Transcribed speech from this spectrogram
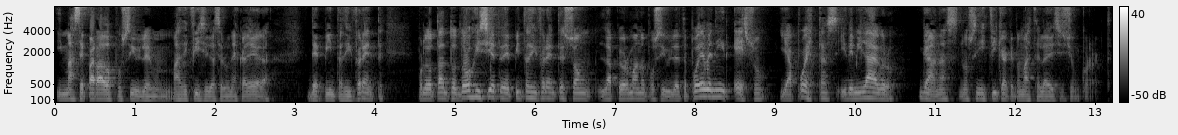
y más separados posibles, más difícil de hacer una escalera de pintas diferentes. Por lo tanto, 2 y 7 de pintas diferentes son la peor mano posible. Te puede venir eso y apuestas y de milagro ganas, no significa que tomaste la decisión correcta.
